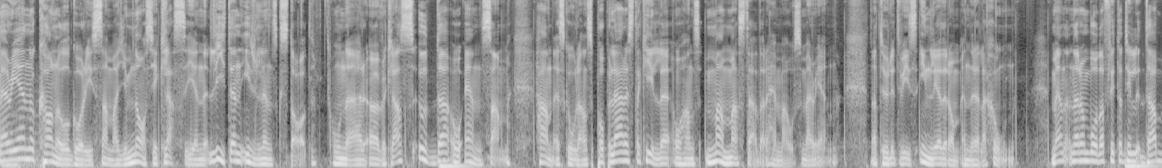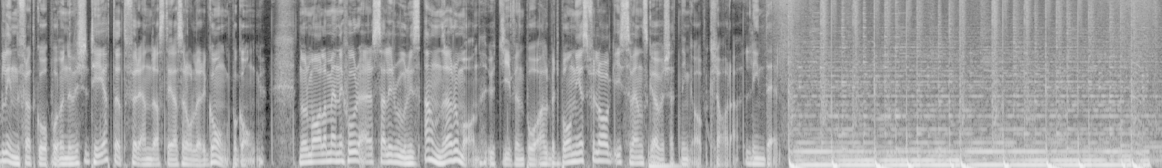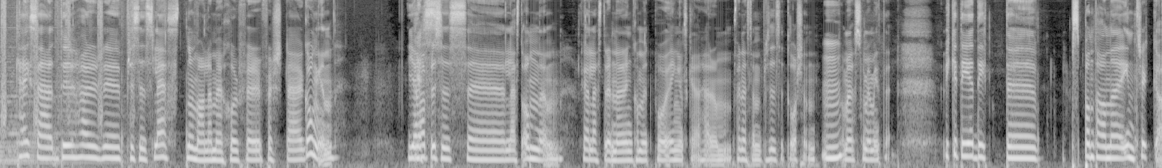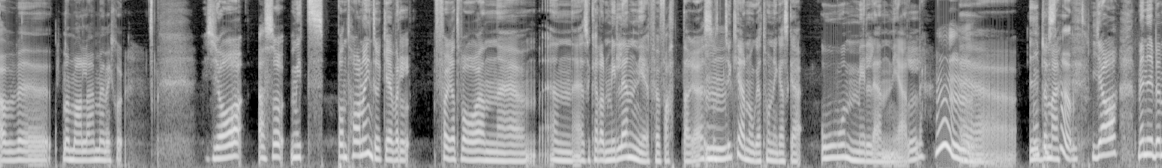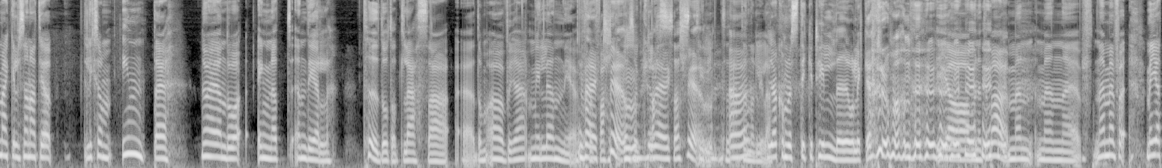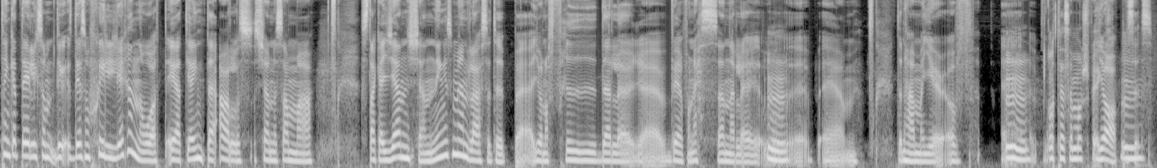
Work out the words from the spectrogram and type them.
Marianne O'Connell går i samma gymnasieklass i en liten irländsk stad. Hon är överklass, udda och ensam. Han är skolans populäraste kille och hans mamma städar hemma hos Marianne. Naturligtvis inleder de en relation. Men när de båda flyttar till Dublin för att gå på universitetet förändras deras roller gång på gång. Normala människor är Sally Rooneys andra roman, utgiven på Albert Bonniers förlag i svensk översättning av Clara Lindell. Kajsa, du har eh, precis läst Normala människor för första gången. Jag yes. har precis eh, läst om den. För jag läste den när den kom ut på engelska här om, för nästan precis ett år sedan. Mm. Som jag minns det. Vilket är ditt eh, spontana intryck av eh, normala människor? Ja, alltså mitt spontana intryck är väl för att vara en, en så kallad millennieförfattare mm. så tycker jag nog att hon är ganska omillennial. Mm. Eh, Intressant. Ja, men i bemärkelsen att jag liksom inte, nu har jag ändå ägnat en del tid åt att läsa eh, de övriga millennieförfattarna som klassas verkligen. till, till ja, denna lilla. Jag kommer att sticka till dig olika romaner. Ja men inte bara, men, men, eh, nej, men, för, men jag tänker att det, är liksom, det, det, som skiljer henne åt är att jag inte alls känner samma starka igenkänning som jag läser typ eh, Jonna Frid eller Vera von Essen eller mm. eh, eh, den här My year of Mm. Och Tessa Morsbeck. Ja, mm. precis.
